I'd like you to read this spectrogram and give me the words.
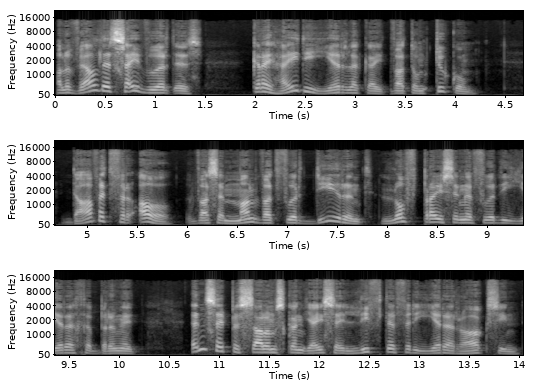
Alhoewel dit sy woord is, kry hy die heerlikheid wat hom toekom. Dawid veral was 'n man wat voortdurend lofprysinge voor die Here gebring het. In sy psalms kan jy sy liefde vir die Here raak sien.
